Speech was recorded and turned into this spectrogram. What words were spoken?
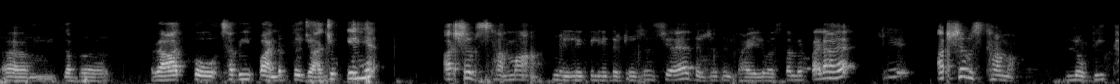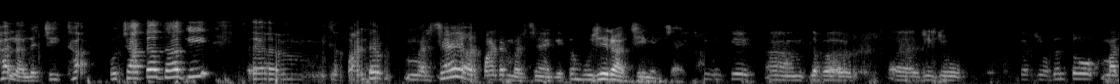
मतलब रात को सभी पांडव तो जा चुके हैं। अशब स्थामा मिलने के लिए दुर्योधन से आया दुर्योधन घायल अवस्था में पड़ा है। ये अशब स्थामा, लोभी था, लालची था, वो चाहता था कि मतलब पांडव मर जाए और पांडव मर जाएँगे तो मुझे राज्य मिल जाएगा। उनके मतलब ये जो दर्जोधन तो मर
